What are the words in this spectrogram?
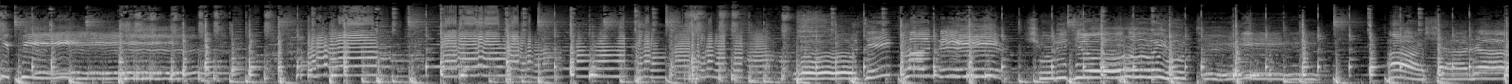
শিপি সূর্য উঠে আশারা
